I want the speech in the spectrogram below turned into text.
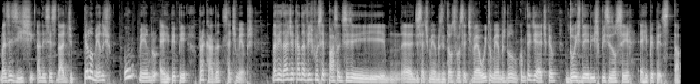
mas existe a necessidade de pelo menos um membro RPP para cada sete membros. Na verdade, é cada vez que você passa de, é, de sete membros. Então, se você tiver oito membros no comitê de ética, dois deles precisam ser RPPs, tá?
